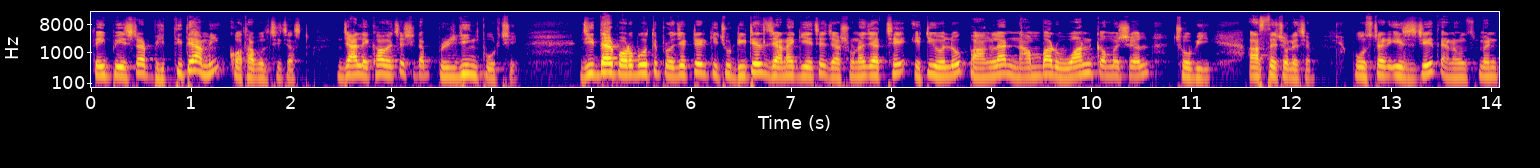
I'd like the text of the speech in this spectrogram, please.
তো এই পেজটার ভিত্তিতে আমি কথা বলছি জাস্ট যা লেখা হয়েছে সেটা রিডিং পড়ছি। জিদ্দার পরবর্তী প্রজেক্টের কিছু ডিটেলস জানা গিয়েছে, যা শোনা যাচ্ছে। এটি হলো বাংলার নাম্বার ওয়ান কমার্শিয়াল ছবি আসতে চলেছে। Poster is Jeet announcement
